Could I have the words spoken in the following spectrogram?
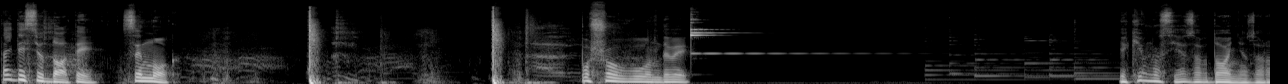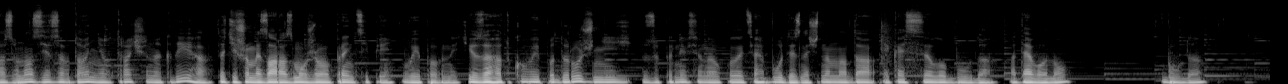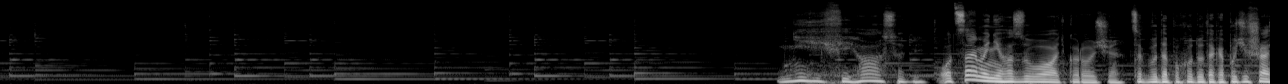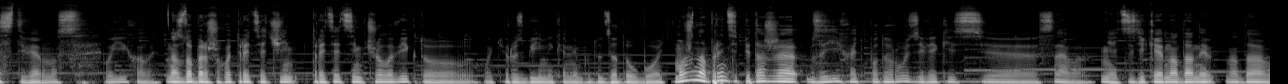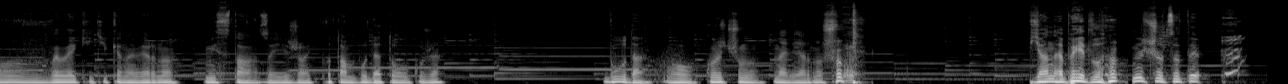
Та йди сюди, ти, синок. Пошов вон, диви. Які в нас є завдання зараз? У нас є завдання втрачена книга. Це ті, що ми зараз можемо, в принципі, виповнити. І загадковий подорожній зупинився на околицях Буди, значить нам треба якесь село Буда. А де воно? Буда. Ніфіга собі. Оце мені газувати, коротше. Це буде, походу, таке путешествие в нас. Поїхали. Нас добре, що хоч 30, 37 чоловік, то хоч розбійники не будуть задовбувати. Можна, в принципі, даже заїхати по дорозі в якісь е, села. Ні, це тільки надо, не, надо великі, тільки, навірно, міста заїжджати, бо там буде толк уже. Буда. О, корчму, навірно, щоб. П'яне бидло. Ну що це ти?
